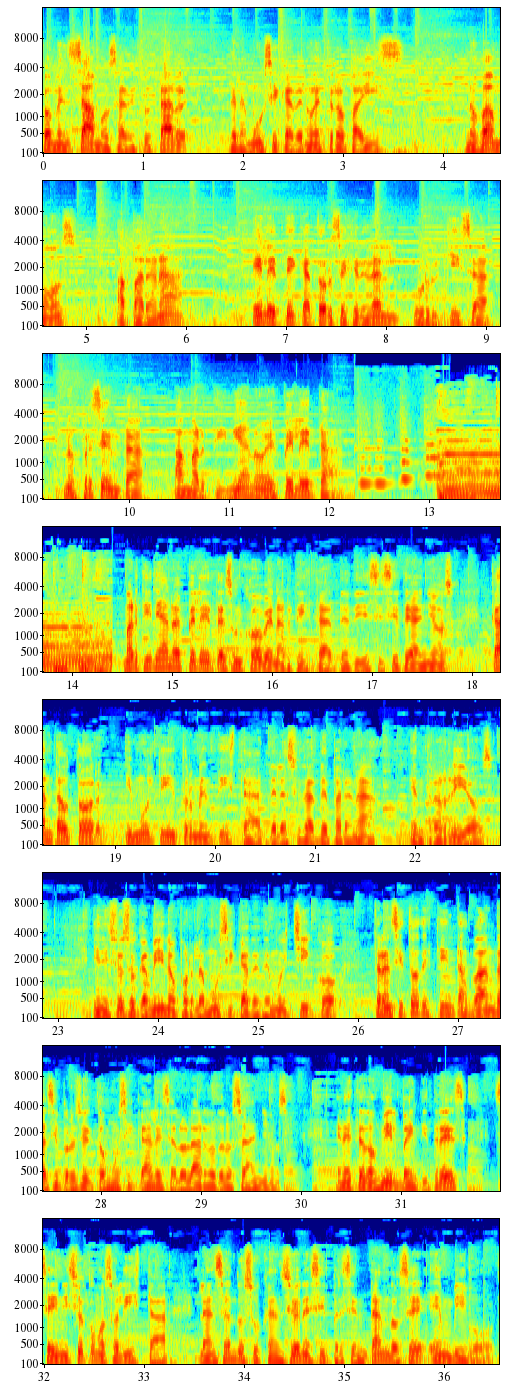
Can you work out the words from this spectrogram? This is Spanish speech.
Comenzamos a disfrutar de la música de nuestro país. Nos vamos a Paraná. LT14 General Urquiza nos presenta a Martiniano Espeleta. Martiniano Espeleta es un joven artista de 17 años, cantautor y multiinstrumentista de la ciudad de Paraná, Entre Ríos. Inició su camino por la música desde muy chico, transitó distintas bandas y proyectos musicales a lo largo de los años. En este 2023 se inició como solista, lanzando sus canciones y presentándose en vivo.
